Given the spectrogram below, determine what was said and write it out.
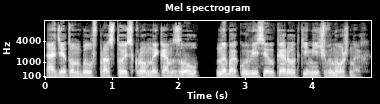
Одет он был в простой скромный камзол, на боку висел короткий меч в ножнах.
